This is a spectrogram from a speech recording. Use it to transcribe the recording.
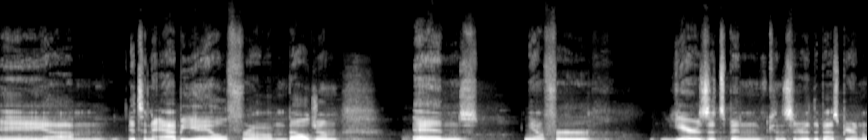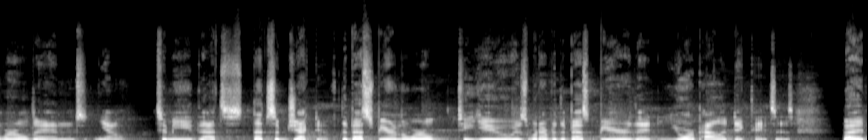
a um, it's an Abbey ale from Belgium, and you know for years it's been considered the best beer in the world. And you know to me that's that's subjective. The best beer in the world to you is whatever the best beer that your palate dictates is. But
